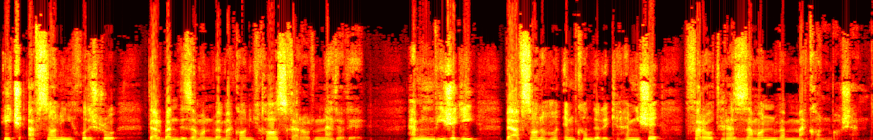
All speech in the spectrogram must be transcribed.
هیچ افسانی خودش رو در بند زمان و مکانی خاص قرار نداده. همین ویژگی به افسانه ها امکان داده که همیشه فراتر از زمان و مکان باشند.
